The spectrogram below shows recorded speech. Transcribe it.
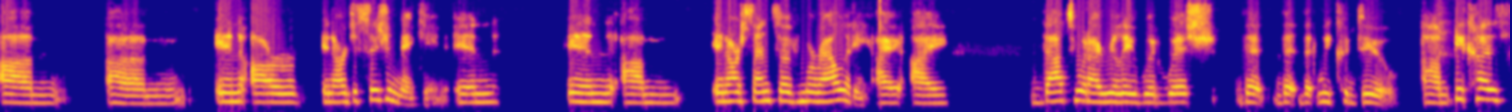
um, um, in our in our decision making in in um, in our sense of morality. I, I that's what I really would wish that that that we could do um, because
